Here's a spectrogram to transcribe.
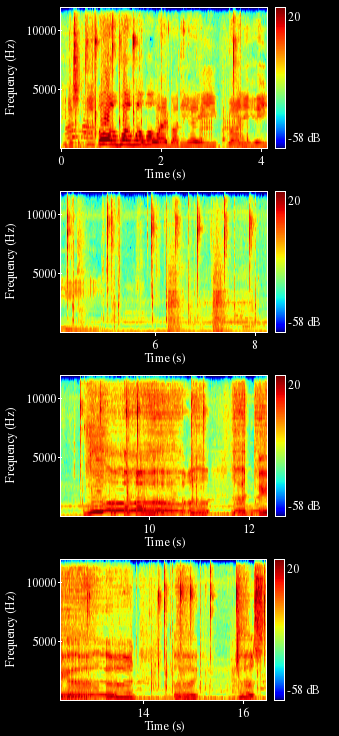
He doesn't. Oh, whoa, whoa, whoa! Hey, buddy. Hey, buddy. Hey. Just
